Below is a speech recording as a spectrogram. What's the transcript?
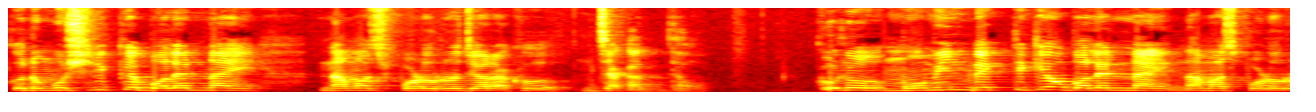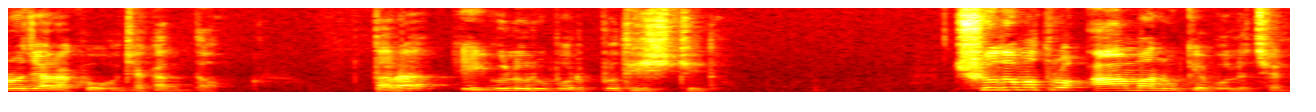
কোনো মুশরিককে বলেন নাই, নামাজ পড়ো, রোজা রাখো জাকাত দাও। কোনো মমিন ব্যক্তিকেও বলেন নাই, নামাজ পড়ো, রোজা রাখো জাকাত দাও। তারা এইগুলোর উপর প্রতিষ্ঠিত। শুধুমাত্র আমানুকে বলেছেন।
